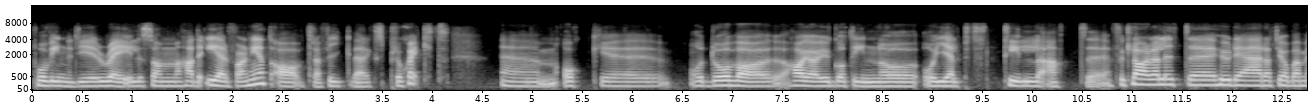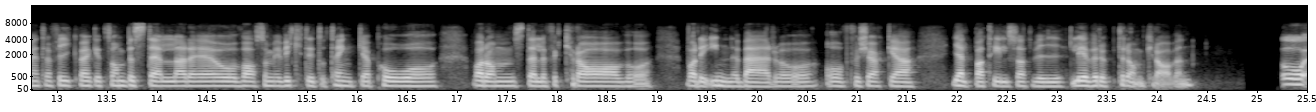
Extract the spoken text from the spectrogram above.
på Winnergy Rail som hade erfarenhet av trafikverksprojekt. Um, och, eh, och då var, har jag ju gått in och, och hjälpt till att eh, förklara lite hur det är att jobba med Trafikverket som beställare och vad som är viktigt att tänka på och vad de ställer för krav och vad det innebär och, och försöka hjälpa till så att vi lever upp till de kraven. Och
